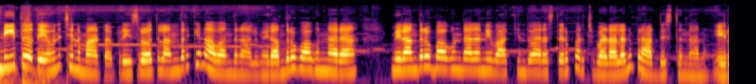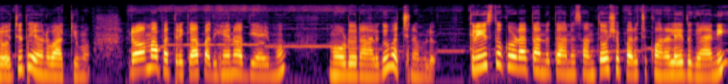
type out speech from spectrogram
నీతో దేవుని చిన్న మాట. ప్రియ శ్రోతలందరికీ నా వందనాలు. మీరందరూ బాగున్నారా? మీరందరూ బాగుండాలని వాక్యం ద్వారా స్థిరపరచబడాలని ప్రార్థిస్తున్నాను. ఈరోజు దేవుని వాక్యము. రోమా పత్రిక పదిహేను అధ్యాయము మూడు నాలుగు వచనములు. క్రీస్తు కూడా తను తాను సంతోషపరుచుకొనలేదు కానీ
